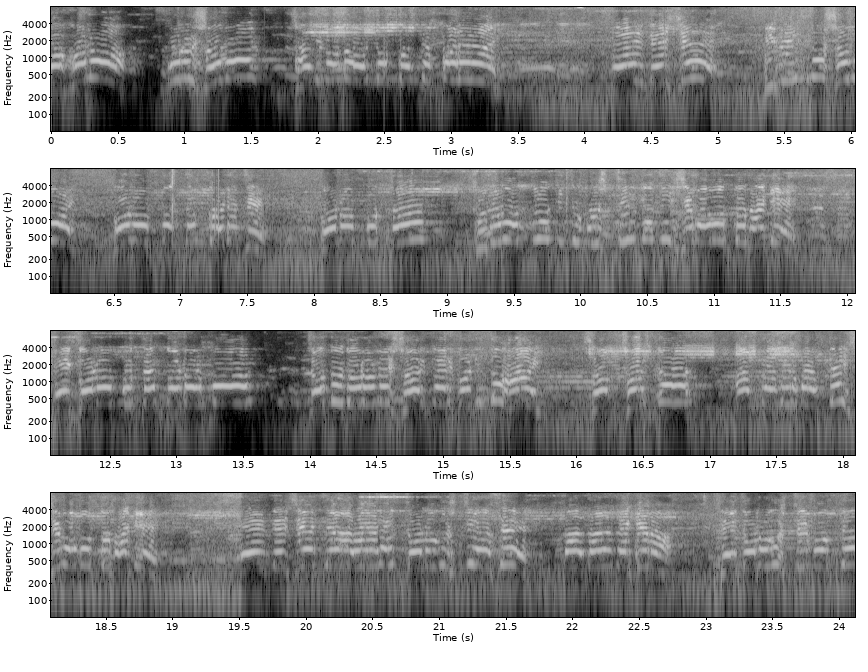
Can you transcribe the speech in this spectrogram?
কখনো কোন সময় স্বাধীনতা অর্জন করতে পারে নাই। এই দেশে বিভিন্ন সময় গণ অভ্যুত্থান ঘটেছে। গণ অভ্যুত্থান শুধুমাত্র কিছু গোষ্ঠীর কাছে সীমাবদ্ধ থাকে। এই গণ যত ধরনের সরকার গঠিত হয়, সব সরকার আপনাদের মধ্যেই সীমাবদ্ধ থাকে। এই দেশে যে আরও অনেক জনগোষ্ঠী আছে তা তারা দেখে না। সেই জনগোষ্ঠীর মধ্যে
